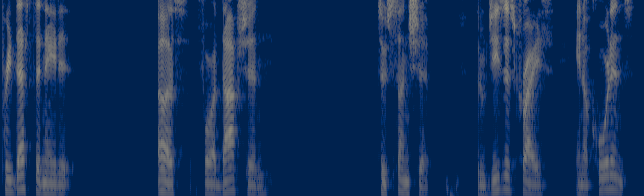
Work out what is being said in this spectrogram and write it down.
predestinated us for adoption to sonship through Jesus Christ in accordance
